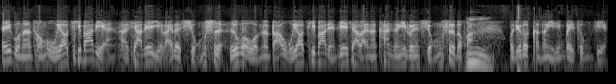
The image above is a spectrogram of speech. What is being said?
A 股呢从五幺七八点啊下跌以来的熊市，如果我们把五幺七八点跌下来呢看成一轮熊市的话，我觉得可能已经被终结。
